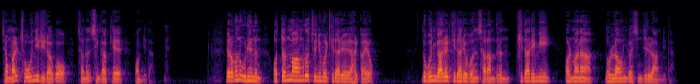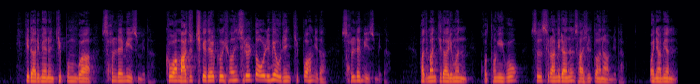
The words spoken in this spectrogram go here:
정말 좋은 일이라고 저는 생각해 봅니다. 여러분, 우리는 어떤 마음으로 주님을 기다려야 할까요? 누군가를 기다려본 사람들은 기다림이 얼마나 놀라운 것인지를 압니다. 기다림에는 기쁨과 설렘이 있습니다. 그와 마주치게 될 그 현실을 떠올리며 우리는 기뻐합니다. 설렘이 있습니다. 하지만 기다림은 고통이고 쓸쓸함이라는 사실 또 하나 압니다. 왜냐하면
